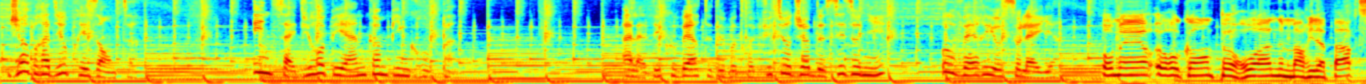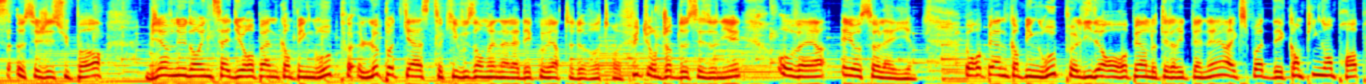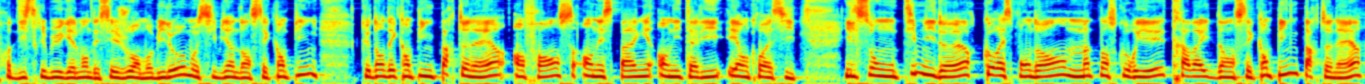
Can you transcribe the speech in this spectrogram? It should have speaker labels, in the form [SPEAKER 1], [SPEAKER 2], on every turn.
[SPEAKER 1] Job Radio présente Inside European Camping Group. À la découverte de votre futur job de saisonnier, au vert et au soleil.
[SPEAKER 2] Omer, Eurocamp, Rouen, Marvilla Parks, ECG Support. Bienvenue dans Inside European Camping Group, le podcast qui vous emmène à la découverte de votre futur job de saisonnier au vert et au soleil. European Camping Group, leader européen de l'hôtellerie de plein air, exploite des campings en propre, distribue également des séjours en mobilhome, aussi bien dans ses campings que dans des campings partenaires en France, en Espagne, en Italie et en Croatie. Ils sont team leaders, correspondants, maintenance courrier, travaillent dans ces campings partenaires.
